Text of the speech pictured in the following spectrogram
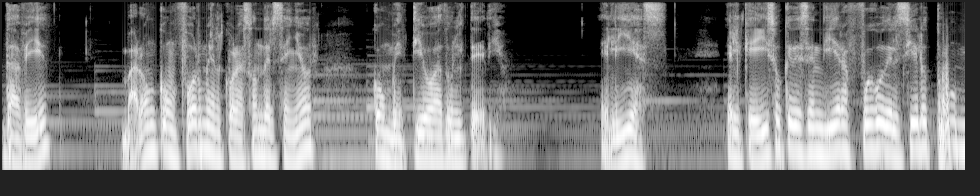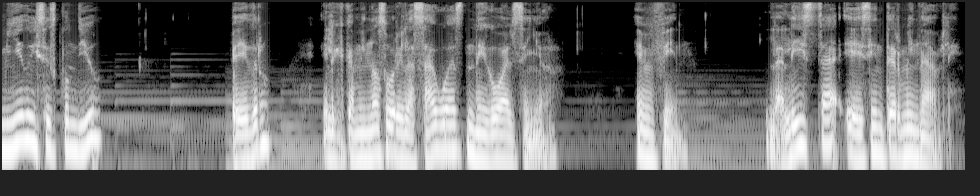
David, varón conforme al corazón del Señor, cometió adulterio. Elías, el que hizo que descendiera fuego del cielo, tuvo miedo y se escondió. Pedro, el que caminó sobre las aguas, negó al Señor. En fin, la lista es interminable.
